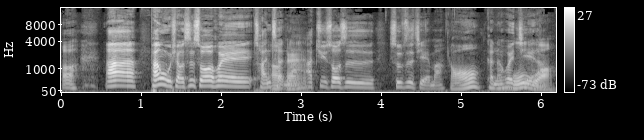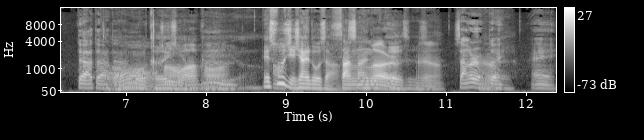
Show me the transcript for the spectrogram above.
哦啊，潘武雄是说会传承啊，啊，据说是苏志杰嘛，哦，可能会接啦五五哦，对啊，对啊，对啊，哦，可以啊，可以啊。哎，苏姐现在多少？三二二是不是？嗯。三二嗯对，哎，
